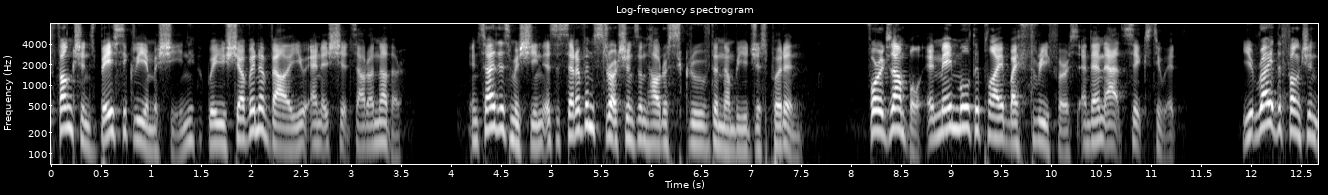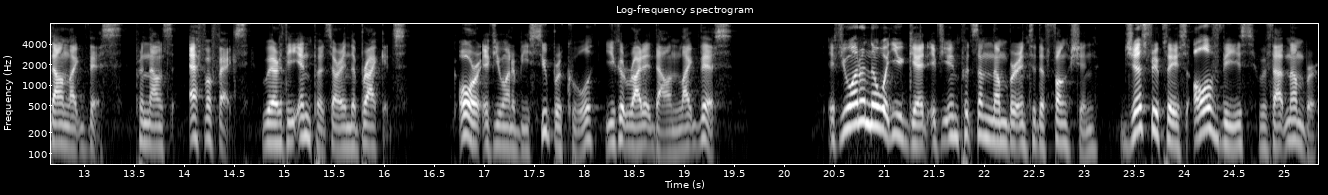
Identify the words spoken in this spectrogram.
function's basically a machine where you shove in a value and it shits out another. Inside this machine is a set of instructions on how to screw the number you just put in. For example, it may multiply by 3 first and then add 6 to it. You'd write the function down like this, pronounced f of x, where the inputs are in the brackets. Or if you want to be super cool, you could write it down like this. If you want to know what you get if you input some number into the function, just replace all of these with that number.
